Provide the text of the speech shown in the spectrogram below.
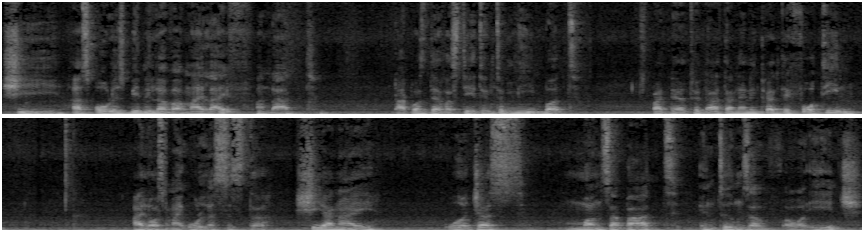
she has always been the love of my life, and that that was devastating to me. But I dealt with that, and then in 2014, I lost my older sister. she and I were just months apart in terms of our age.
